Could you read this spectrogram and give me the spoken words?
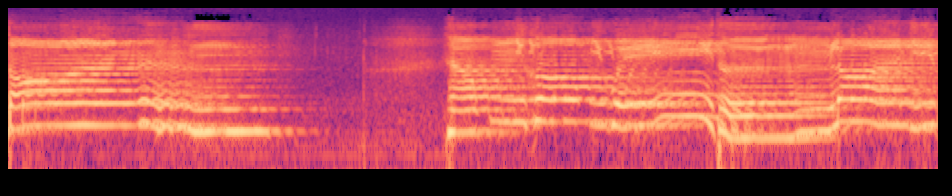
toan. Học khôn quỷ, thường lo diệt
